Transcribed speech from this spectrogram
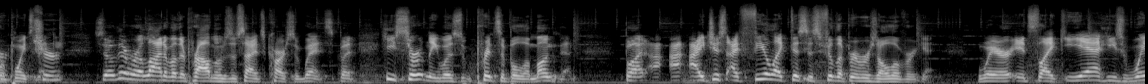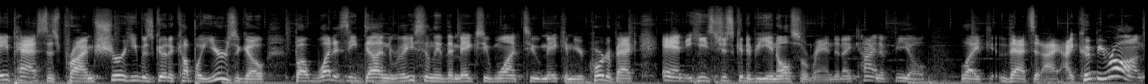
Sure, points in sure. game. So there were a lot of other problems besides Carson Wentz, but he certainly was principal among them. But I, I- just I feel like this is Philip Rivers all over again. Where it's like, yeah, he's way past his prime. Sure, he was good a couple years ago, but what has he done recently that makes you want to make him your quarterback? And he's just going to be an also ran. And I kind of feel like that's it. I, I could be wrong,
